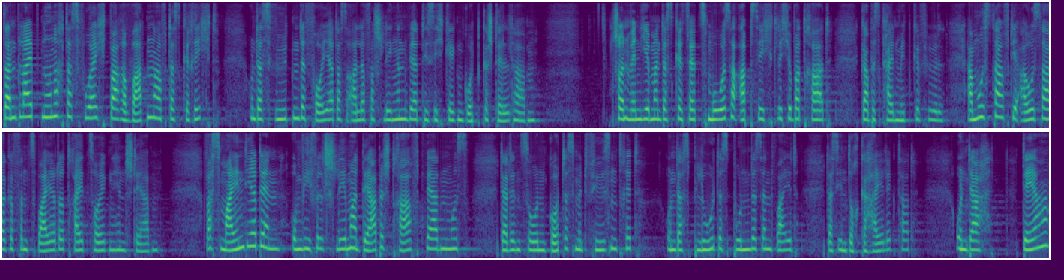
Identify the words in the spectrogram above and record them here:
Dann bleibt nur noch das furchtbare Warten auf das Gericht und das wütende Feuer, das alle verschlingen wird, die sich gegen Gott gestellt haben. Schon wenn jemand das Gesetz Mose absichtlich übertrat, gab es kein Mitgefühl. Er musste auf die Aussage von zwei oder drei Zeugen hin sterben. Was meint ihr denn, um wie viel schlimmer der bestraft werden muss, der den Sohn Gottes mit Füßen tritt und das Blut des Bundes entweiht, das ihn doch geheiligt hat? Und der, der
